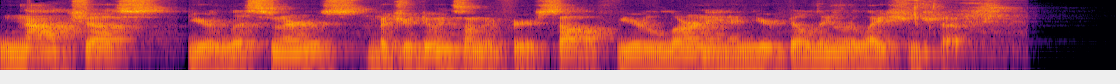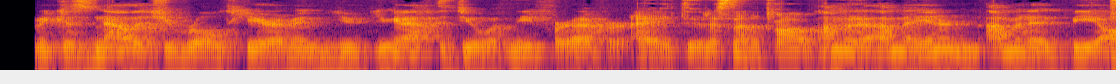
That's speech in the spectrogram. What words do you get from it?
not just your listeners, but you're doing something for yourself. You're learning and you're building relationships. Because now that you rolled here, I mean, you, you're gonna have to deal with me forever. Hey, dude, that's not a problem. I'm gonna, I'm gonna, inter- I'm gonna be all,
